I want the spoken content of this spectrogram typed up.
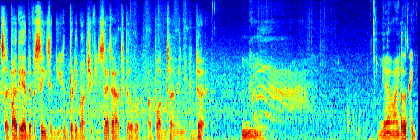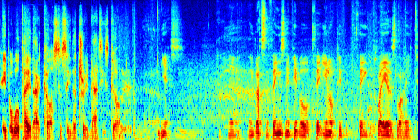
So by the end of a season, you can pretty much, if you set out to build a, a one-turner, you can do it. Mm. Yeah, like But I think people will pay that cost to see the true natty's gone. yes, yeah, like that's the thing, isn't it? People think you know, people think players like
